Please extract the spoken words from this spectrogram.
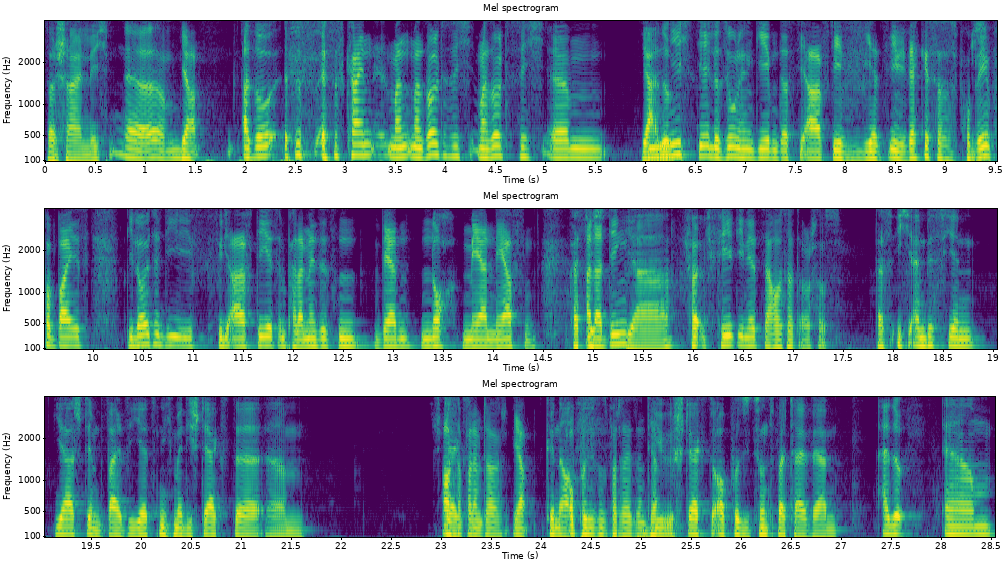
Wahrscheinlich. Ähm. Ja, also es ist, es ist kein, man, man sollte sich, man sollte sich ähm, ja, also nicht der Illusion hingeben, dass die AfD jetzt irgendwie weg ist, dass das Problem vorbei ist. Die Leute, die für die AfD jetzt im Parlament sitzen, werden noch mehr nerven. Allerdings ich, ja. fehlt ihnen jetzt der Haushaltsausschuss. Was ich ein bisschen, ja, stimmt, weil sie jetzt nicht mehr die stärkste ähm, Außerparlamentarisch, ja, genau. Oppositionspartei sind. Die ja. stärkste Oppositionspartei werden. Also, ähm,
